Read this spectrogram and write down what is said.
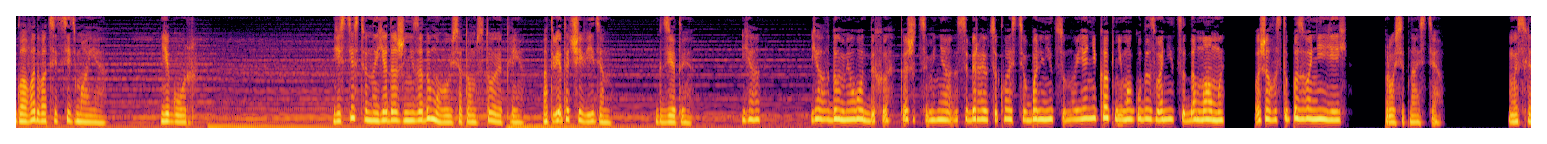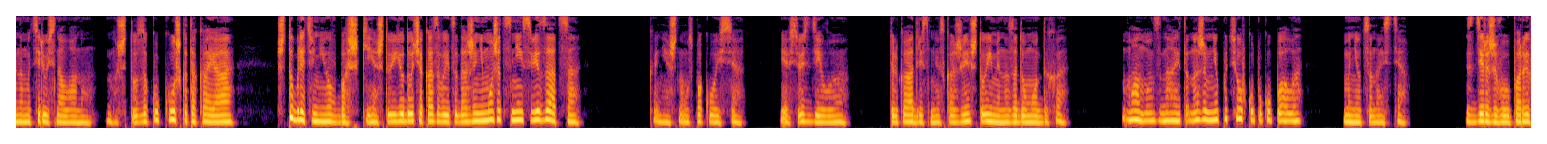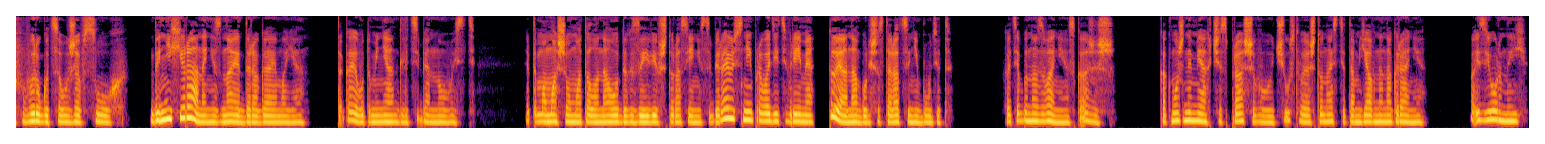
Глава 27. Егор. Естественно, я даже не задумываюсь о том, стоит ли. Ответ очевиден. «Где ты?» «Я... я в доме отдыха. Кажется, меня собираются класть в больницу, но я никак не могу дозвониться до мамы. Пожалуйста, позвони ей», — просит Настя. Мысленно матерюсь на Лану. Ну что за кукушка такая, а? Что, блядь, у нее в башке, что ее дочь, оказывается, даже не может с ней связаться? Конечно, успокойся. Я все сделаю. Только адрес мне скажи, что именно за дом отдыха. Мама знает, она же мне путевку покупала. Мнется Настя. Сдерживаю порыв выругаться уже вслух. Да ни хера она не знает, дорогая моя. Такая вот у меня для тебя новость. Эта мамаша умотала на отдых, заявив, что раз я не собираюсь с ней проводить время, то и она больше стараться не будет. Хотя бы название скажешь? Как можно мягче спрашиваю, чувствуя, что Настя там явно на грани. Озерный.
